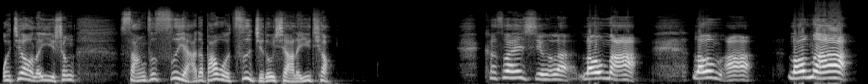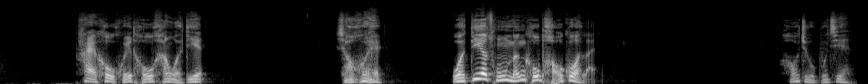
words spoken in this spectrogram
我叫了一声，嗓子嘶哑的，把我自己都吓了一跳。可算醒了，老马，老马，老马！太后回头喊我爹。小辉，我爹从门口跑过来。好久不见，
